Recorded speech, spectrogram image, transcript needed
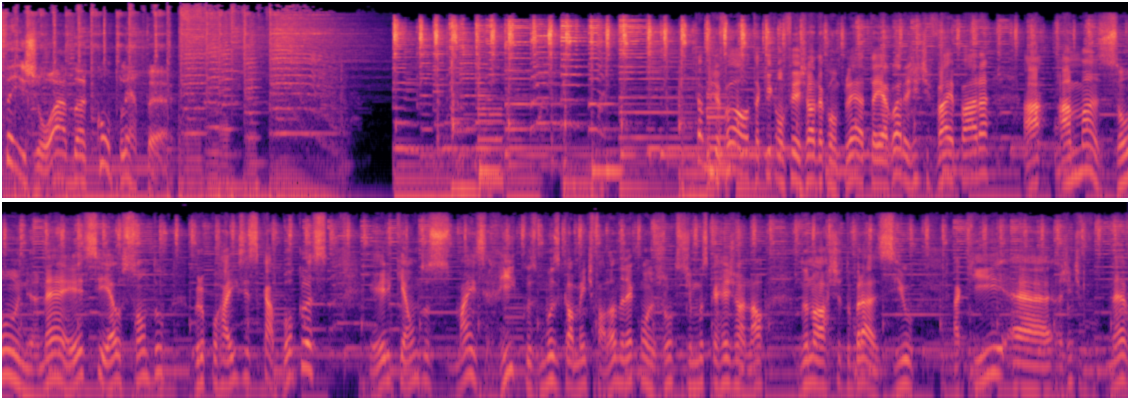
Feijoada completa. Estamos de volta aqui com Feijoada Completa e agora a gente vai para a Amazônia, né? Esse é o som do grupo Raízes Caboclas, ele que é um dos mais ricos musicalmente falando, né? Conjuntos de música regional do norte do Brasil. Aqui é, a gente, né?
